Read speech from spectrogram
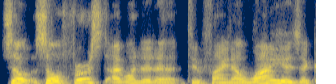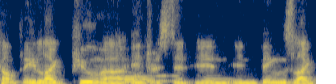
So, so first, I wanted to, to find out why is a company like Puma interested in in things like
